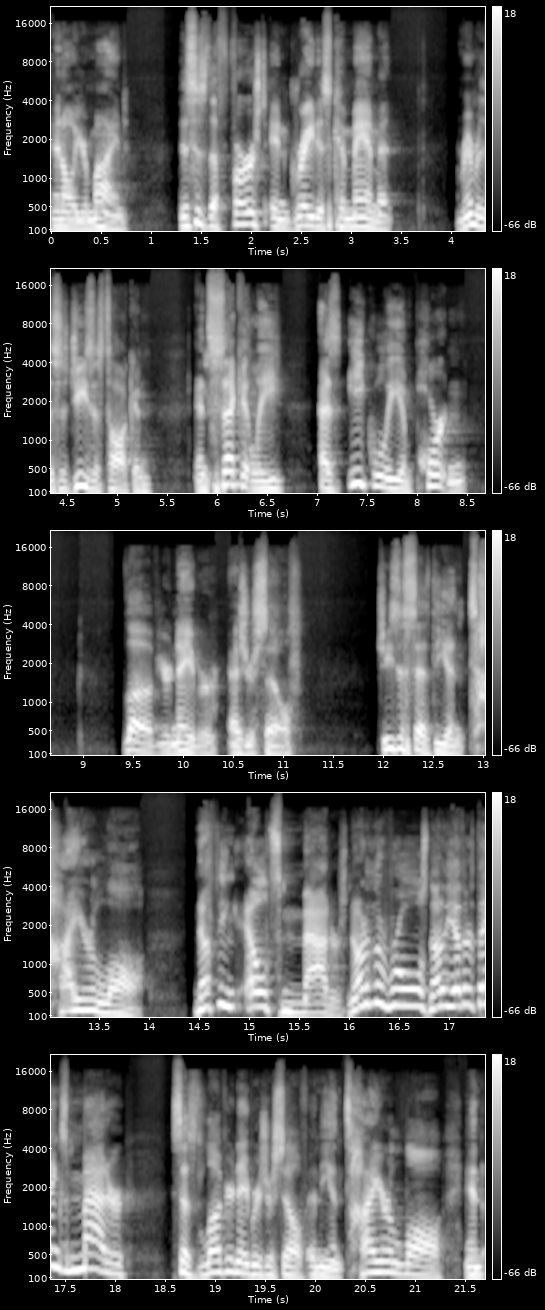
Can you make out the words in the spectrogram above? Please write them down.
and all your mind. This is the first and greatest commandment. Remember, this is Jesus talking. And secondly, as equally important, love your neighbor as yourself. Jesus says the entire law, nothing else matters. None of the rules, none of the other things matter it says, Love your neighbors yourself. And the entire law and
